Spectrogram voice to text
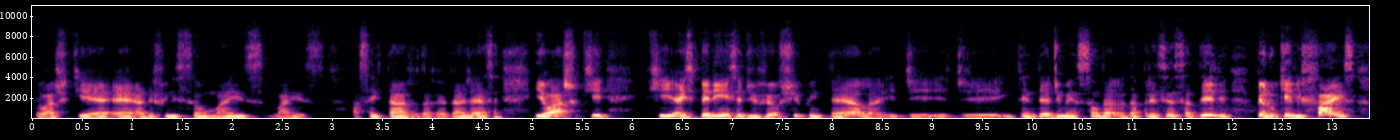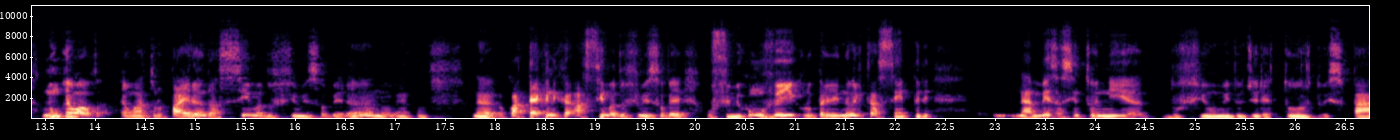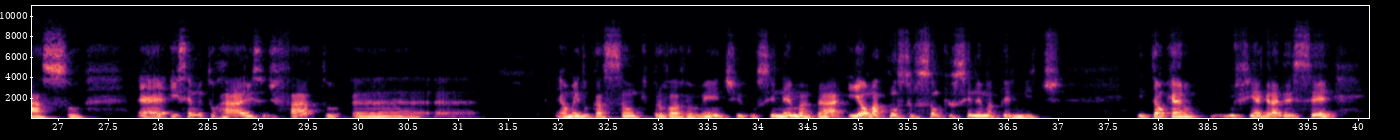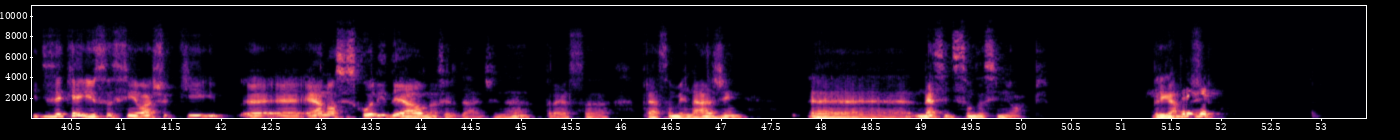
Eu acho que é, é a definição mais, mais aceitável da verdade é essa. E eu acho que que a experiência de ver o Chico em tela e de, de entender a dimensão da, da, presença dele, pelo que ele faz, nunca é um, é um ator pairando acima do filme soberano, né, com, né, com a técnica acima do filme soberano, o filme como um veículo para ele, não, ele está sempre na mesma sintonia do filme, do diretor, do espaço. É, isso é muito raro, isso de fato. É, é uma educação que provavelmente o cinema dá e é uma construção que o cinema permite. Então, quero, enfim, agradecer e dizer que é isso, assim, eu acho que é, é, é a nossa escolha ideal, na verdade, né, para essa, essa homenagem é, nessa edição da Cineop. Obrigado, Obrigada.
